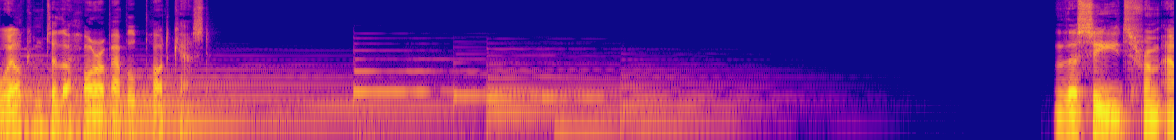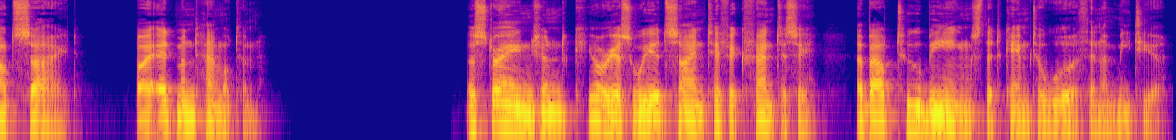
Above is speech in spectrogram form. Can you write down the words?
Welcome to the Horror Babble podcast. The Seeds from Outside by Edmond Hamilton. A strange and curious weird scientific fantasy about two beings that came to Earth in a meteor.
